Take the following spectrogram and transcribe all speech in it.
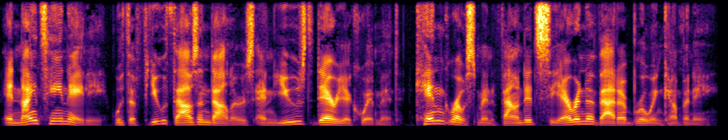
In 1980, with a few thousand dollars and used dairy equipment, Ken Grossman founded Sierra Nevada Brewing Company.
